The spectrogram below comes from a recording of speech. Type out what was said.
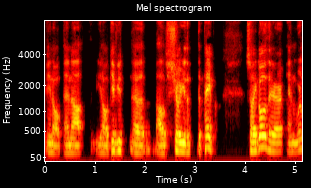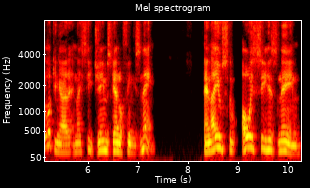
you know, and I'll, you know, give you, uh, I'll show you the, the paper. So I go there and we're looking at it and I see James Gandolfini's name. And I used to always see his name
